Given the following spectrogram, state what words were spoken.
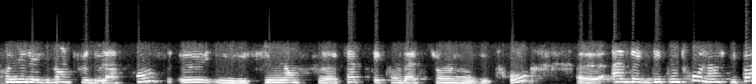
prenez l'exemple de la France. Eux, ils financent quatre fécondations in vitro. Euh, avec des contrôles. Hein. Je dis pas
